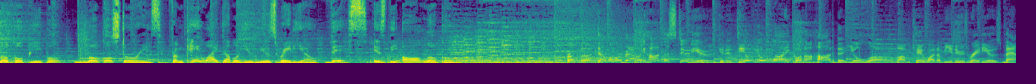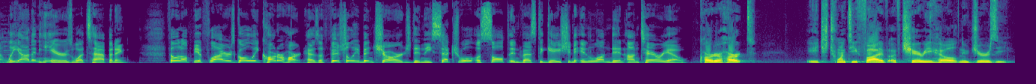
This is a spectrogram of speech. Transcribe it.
Local people, local stories. From KYW News Radio, this is the All Local. From the Delaware Valley Honda Studios, get a deal you'll like on a Honda you'll love. I'm KYW News Radio's Matt Leon, and here's what's happening. Philadelphia Flyers goalie Carter Hart has officially been charged in the sexual assault investigation in London, Ontario. Carter Hart, age 25, of Cherry Hill, New Jersey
